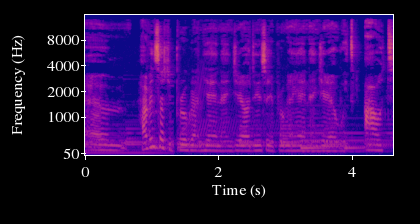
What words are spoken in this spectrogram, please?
Um, having such a program here in Nigeria or doing such a program here in Nigeria without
